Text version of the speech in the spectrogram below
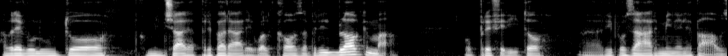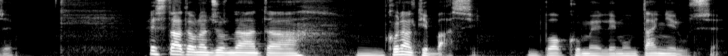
Avrei voluto cominciare a preparare qualcosa per il blog, ma ho preferito eh, riposarmi nelle pause. È stata una giornata mh, mm, con alti e bassi, un po' come le montagne russe.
